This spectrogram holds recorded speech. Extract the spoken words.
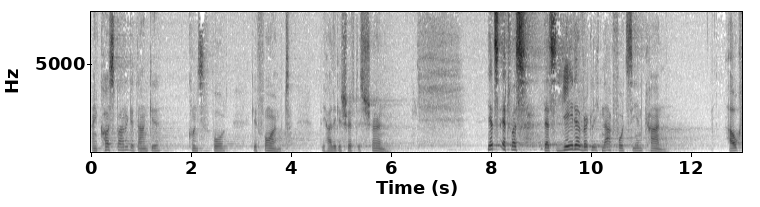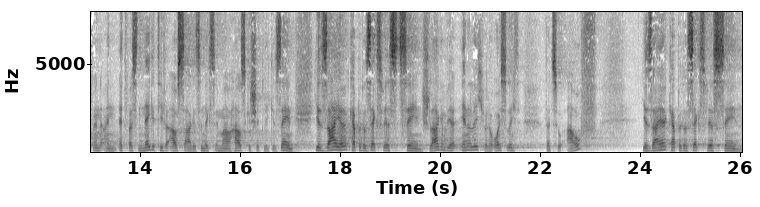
Ein kostbarer Gedanke, kunstvoll geformt. Die Heilige Schrift ist schön. Jetzt etwas, das jeder wirklich nachvollziehen kann. Auch wenn eine etwas negative Aussage zunächst einmal hausgeschicklich gesehen. Jesaja, Kapitel 6, Vers 10. Schlagen wir innerlich oder äußerlich dazu auf. Jesaja, Kapitel 6, Vers 10.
